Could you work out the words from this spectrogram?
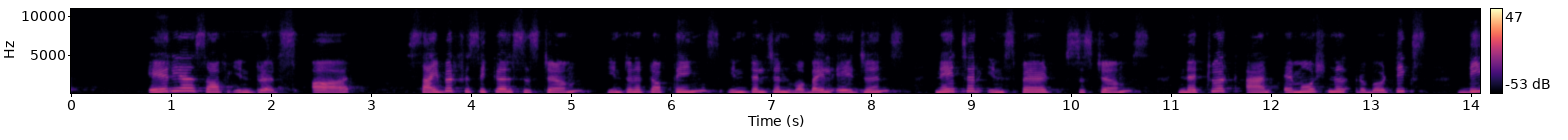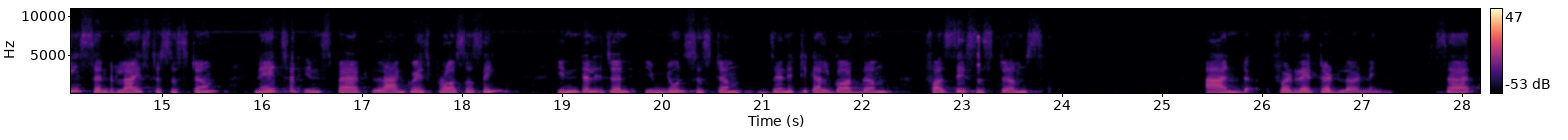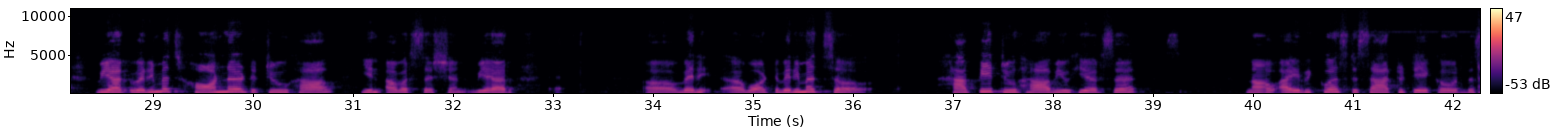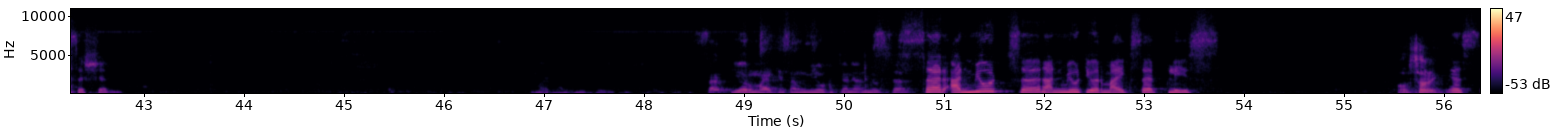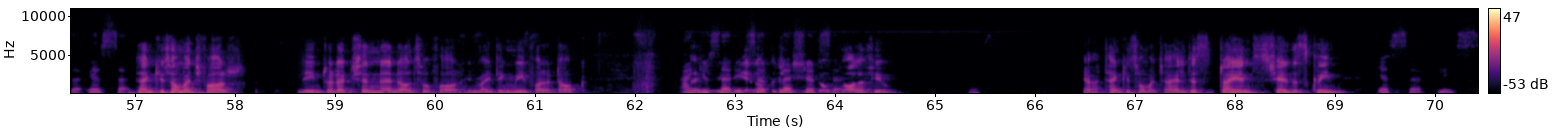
areas of interest are cyber physical system, Internet of Things, intelligent mobile agents, nature-inspired systems, network and emotional robotics, decentralized system, nature-inspired language processing, intelligent immune system, genetic algorithm, fuzzy systems, and federated learning. Sir, we are very much honored to have in our session. We are uh, very, uh, what, very much uh, happy to have you here, sir. Now I request sir to take over the session. Sir, your mic is on mute. Can you unmute, sir? Sir, unmute, sir. Unmute your mic, sir, please. Oh, sorry. Yes, sir. Yes, sir. Thank you so much for the introduction and also for inviting me for a talk. Thank and you, sir. It's a pleasure, to sir. To all of you. Yes. Yeah, thank you so much. I'll just try and share the screen. yes, sir. Please.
